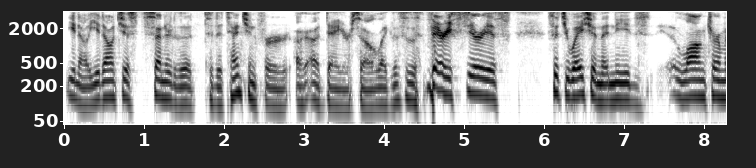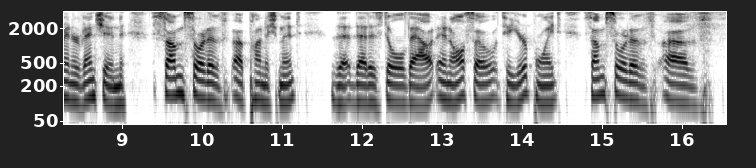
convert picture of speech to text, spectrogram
you know, you don't just send her to the to detention for a, a day or so. Like this is a very serious situation that needs long term intervention, some sort of uh, punishment that that is doled out, and also to your point, some sort of of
